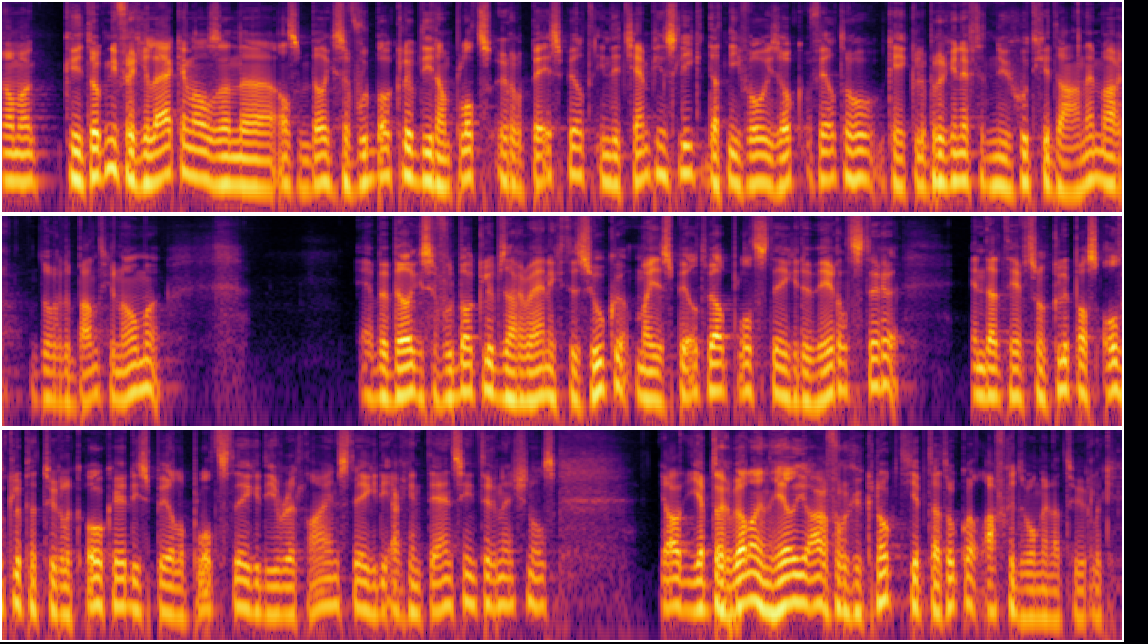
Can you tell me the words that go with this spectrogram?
Ja, maar kun je het ook niet vergelijken als een, eh, als een Belgische voetbalclub die dan plots Europees speelt in de Champions League? Dat niveau is ook veel te hoog. Oké, Club Brugge heeft het nu goed gedaan, hè, maar door de band genomen hebben Belgische voetbalclubs daar weinig te zoeken. Maar je speelt wel plots tegen de wereldsterren. En dat heeft zo'n club als Old Club natuurlijk ook. Hè. Die spelen plots tegen die Red Lions, tegen die Argentijnse internationals. Ja, je hebt er wel een heel jaar voor geknokt. Je hebt dat ook wel afgedwongen natuurlijk.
